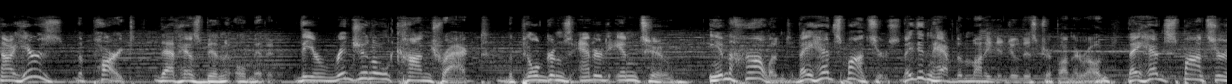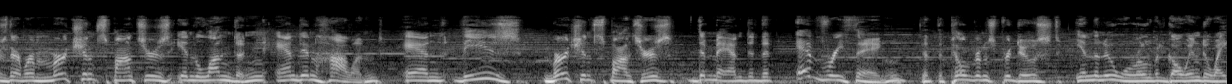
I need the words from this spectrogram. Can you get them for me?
Now, here's the part that has been omitted. The original contract the Pilgrims entered into in Holland, they had sponsors. They didn't have the money to do this trip on their own. They had sponsors. There were merchant sponsors in London and in Holland. And these merchant sponsors demanded that everything that the Pilgrims produced in the New World would go into a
